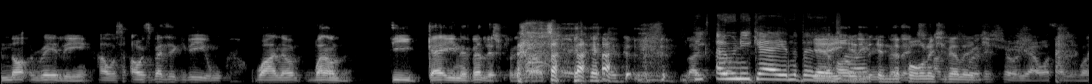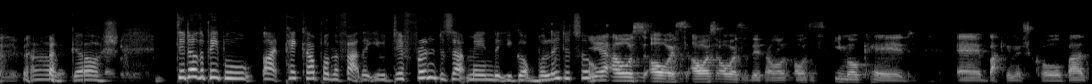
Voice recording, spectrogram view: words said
Not really. I was I was basically one of one of the gay in the village, pretty much. the only gay in the village. Yeah, right? in the Polish I'm village. Sure, yeah, I was only one. Oh gosh. Did other people like pick up on the fact that you were different? Does that mean that you got bullied at all? Yeah, I was always, I was always a different. I was, I was this emo kid uh, back in the school, but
